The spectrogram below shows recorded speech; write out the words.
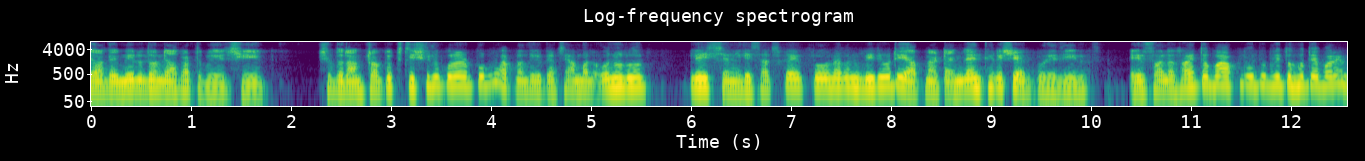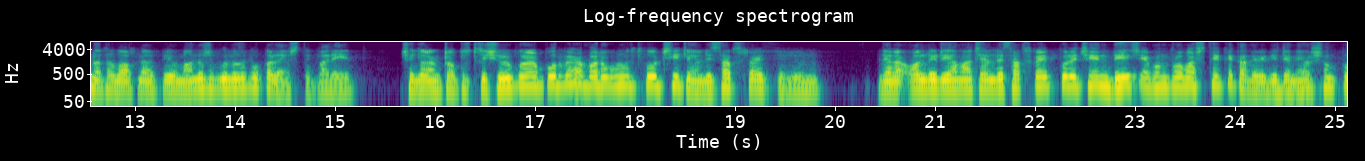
যাদের মেরুদণ্ডে আঘাত রয়েছে। সুতরাং টপিকসটি শুরু করার পূর্বে আপনাদের কাছে আমার অনুরোধ প্লিজ চ্যানেলটি সাবস্ক্রাইব করুন এবং ভিডিওটি আপনার টাইমলাইন থেকে শেয়ার করে দিন। এর ফলে হয়তো বা আপনি উপকৃত হতে পারেন অথবা আপনার প্রিয় মানুষগুলোর উপকারে আসতে পারে। সুতরাং টপিকসটি শুরু করার পূর্বে আবার অনুরোধ করছি চ্যানেলটি সাবস্ক্রাইব করুন। যারা অলরেডি আমার চ্যানেলটি সাবস্ক্রাইব করেছেন, দেশ এবং প্রবাস থেকে তাদেরকে জানাই অসংখ্য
